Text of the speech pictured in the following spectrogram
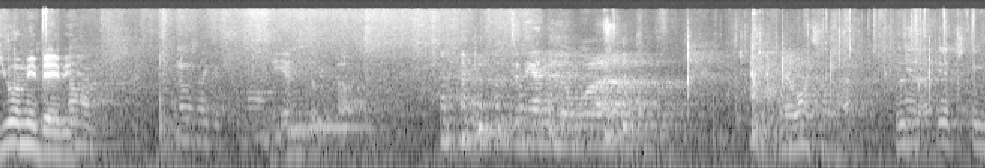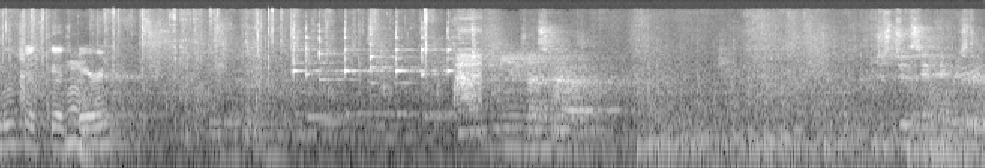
you and me, baby. And it was like a small- To the end of the world. Yeah, what's that? What is that? It's, it's kombucha. It's good. Berry. Me and Jessica just do the same thing we used to do.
